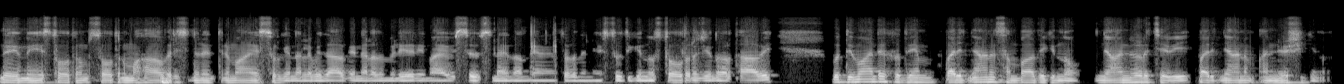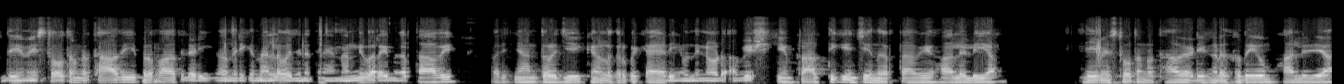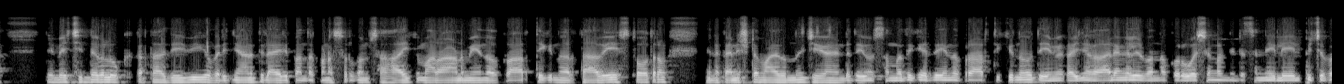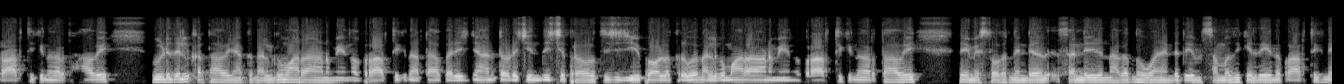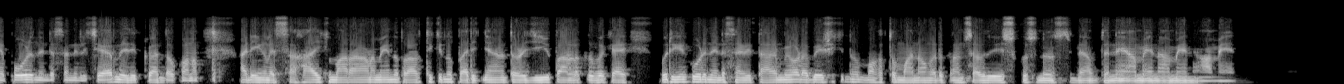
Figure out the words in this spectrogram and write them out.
ദൈവമേ സ്തോത്രം. സ്തോത്രം. മഹാപരിശുദ്ധനത്തിനുമായ സ്വർഗം നല്ല പിതാവെ നല്ലതും വിലയേറിയുമായ വിശ്വസിനായി നന്ദി. സ്തുതിക്കുന്നു. സ്തോത്രം ചെയ്യുന്നു കർത്താവെ. ബുദ്ധിമാന്റെ ഹൃദയം പരിജ്ഞാനം സമ്പാദിക്കുന്നു. ജ്ഞാനികളുടെ ചെവി പരിജ്ഞാനം അന്വേഷിക്കുന്നു. ദൈവമേ സ്തോത്രം. കർത്താവെ ഈ പ്രഭാതത്തിൽ അടിക്കുന്ന വന്നിരിക്കുന്ന നല്ല വചനത്തിനായി നന്ദി പറയുന്ന കർത്താവെ. പരിജ്ഞാനത്തോടെ ജീവിക്കാനുള്ള കൃപയ്ക്കായ അടികൾ നിന്നോട് അപേക്ഷിക്കുകയും പ്രാർത്ഥിക്കുകയും ചെയ്യുന്ന കർത്താവെ. ഹാലലിയ. ദൈവമേ സ്തോത്രം. കർത്താവ് അടിയങ്ങളുടെ ഹൃദയവും ഹാലിയ ദൈവമേ ചിന്തകളും ഒക്കെ കർത്താവ് ദൈവിക പരിജ്ഞാനത്തിലായിരിക്കും. തക്കണ സ്വർഗം സഹായിക്കുമാറാണമേ എന്ന് പ്രാർത്ഥിക്കുന്ന കർത്താവേ സ്തോത്രം. നിനക്ക് അനിഷ്ടമായതൊന്നും ചെയ്യാൻ എന്റെ ദൈവം സമ്മതിക്കരുത് എന്ന് പ്രാർത്ഥിക്കുന്നു. ദൈവം കഴിഞ്ഞ കാലങ്ങളിൽ വന്ന കുറവശങ്ങൾ നിന്റെ സന്നിധിയിൽ ഏൽപ്പിച്ച് പ്രാർത്ഥിക്കുന്ന കർത്താവേ വിടുതൽ കർത്താവ് ഞങ്ങൾക്ക് നൽകുമാറാണമേ എന്ന് പ്രാർത്ഥിക്കുന്ന കർത്താവ് പരിജ്ഞാനത്തോടെ ചിന്തിച്ച് പ്രവർത്തിച്ച് ജീവിക്കാനുള്ള കൃപ നൽകുമാറാണമേ എന്ന് പ്രാർത്ഥിക്കുന്ന കർത്താവേ ദൈവമേ സ്തോത്രം. നിന്റെ സന്നിധിയിൽ നകന്നു പോകാൻ എന്റെ ദൈവം സമ്മതിക്കരുത് എന്ന് പ്രാർത്ഥിക്കുന്ന. എപ്പോഴും നിന്റെ സന്നിധിയിൽ ചേർന്നിരിക്കുവാൻ തോക്കണം അടിയങ്ങളെ സഹായിക്കുമാറാണമേ എന്ന് പ്രാർത്ഥിക്കുന്നു. പരിജ്ഞാനത്തോടെ ജീവിപ്പാനുള്ള കൃപയ്ക്കായി ഒരിക്കൽ കൂടി നിന്റെ സന്നിധി താഴ്മയോട് അപേക്ഷിക്കുന്നു. മഹത്വം മാനവും എടുക്കണം സർവ യേശു തന്നെ. ആമേൻ ആമേൻ ആമേൻ.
